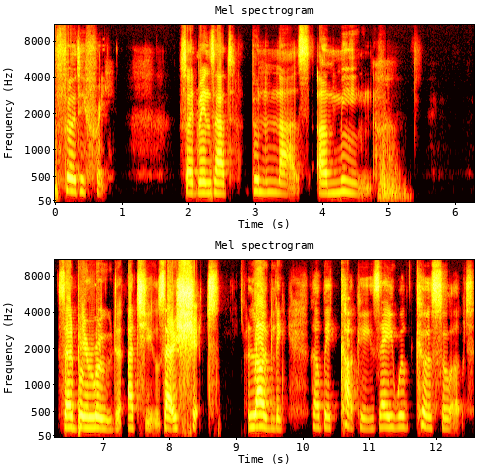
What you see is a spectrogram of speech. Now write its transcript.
33. So it means that bananas are mean. They'll be rude at you, they'll shit. Ugly, they'll be cocky, they will curse a lot.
